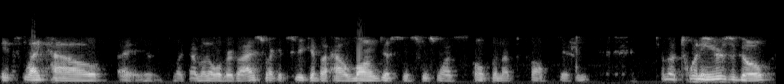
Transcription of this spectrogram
It's like how, I, like I'm an older guy, so I could speak about how long distance was once open up to competition. About 20 years ago,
